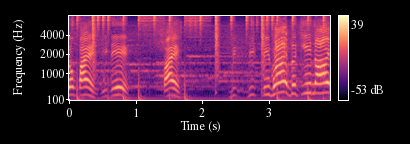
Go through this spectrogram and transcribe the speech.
ยกไปดีดีไปมีมีมีเพิ่มตะกี้หน่อย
